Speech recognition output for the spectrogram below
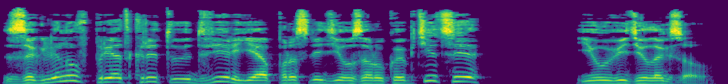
Заглянув в приоткрытую дверь, я проследил за рукой птицы и увидел Экзоу.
